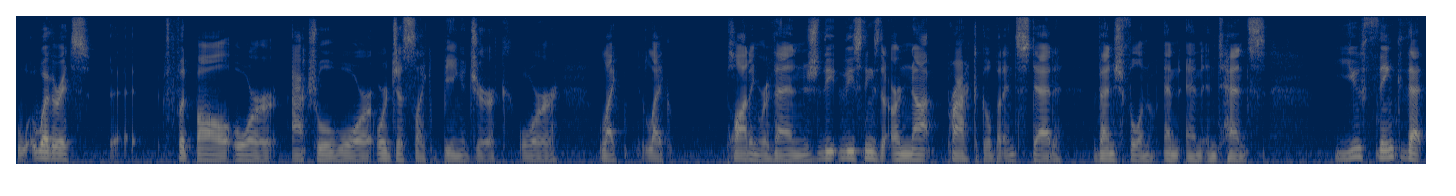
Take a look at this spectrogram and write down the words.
whether it's uh, football or actual war or just like being a jerk or like like plotting revenge the, these things that are not practical but instead vengeful and, and, and intense you think that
